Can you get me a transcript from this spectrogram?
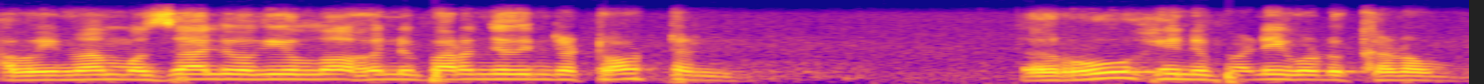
അപ്പോൾ ഇമാം മൊസാലി റളിയല്ലാഹുവിന് പറഞ്ഞതിന്റെ ടോട്ടൽ റൂഹിന് പണി കൊടുക്കണം.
